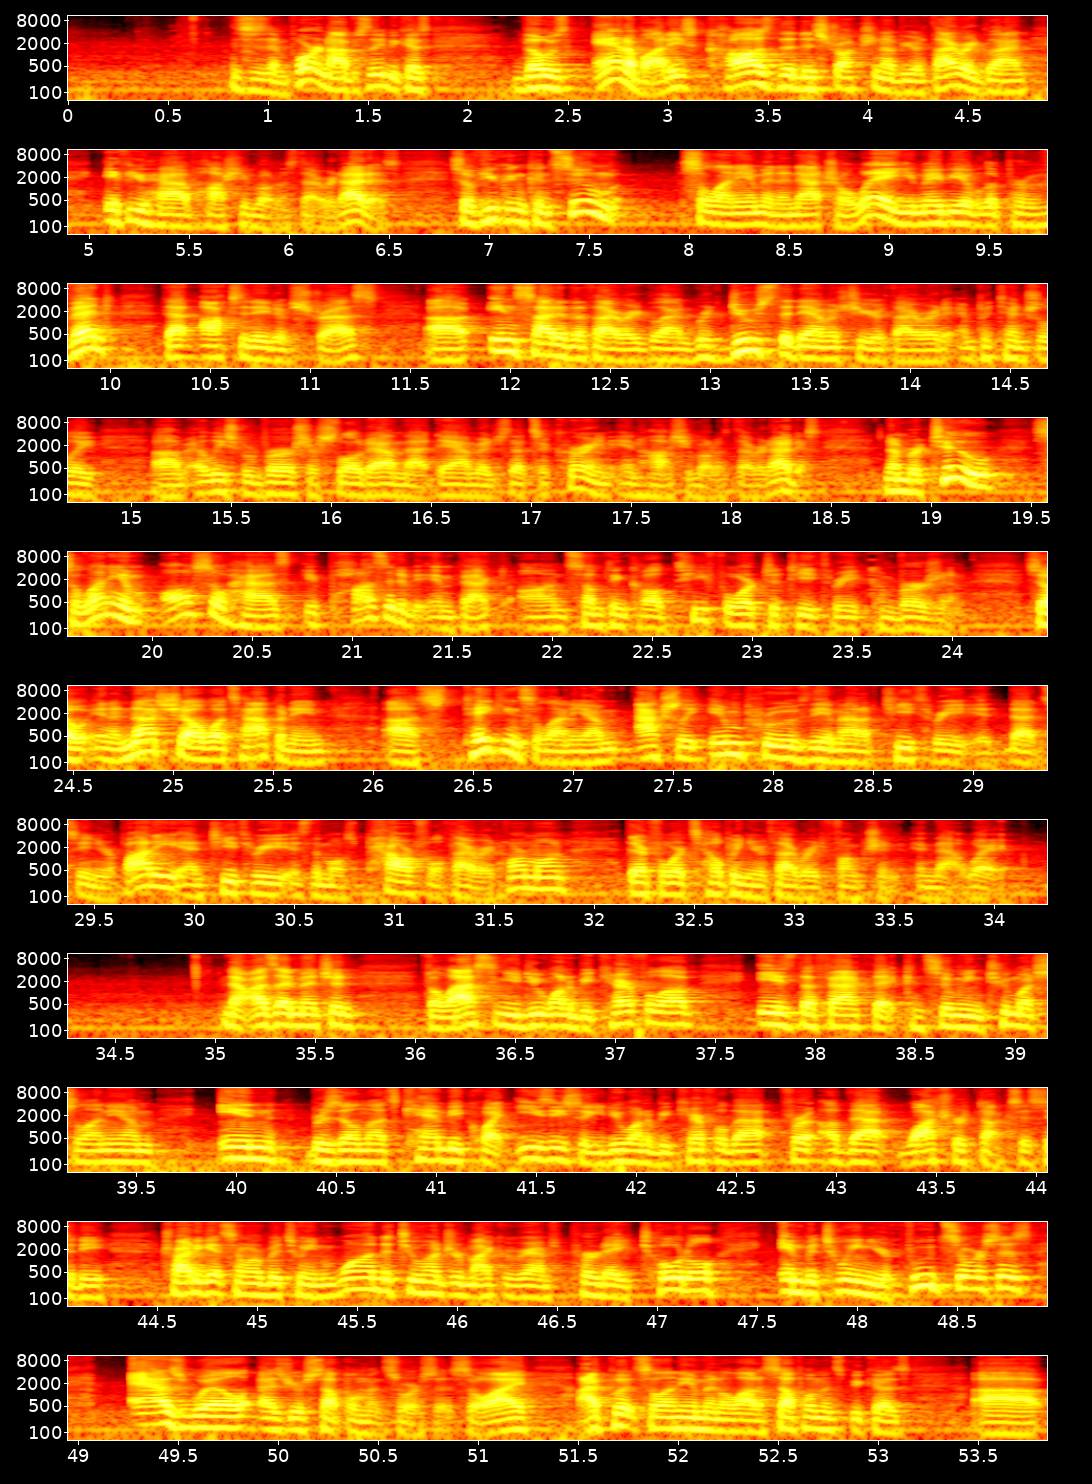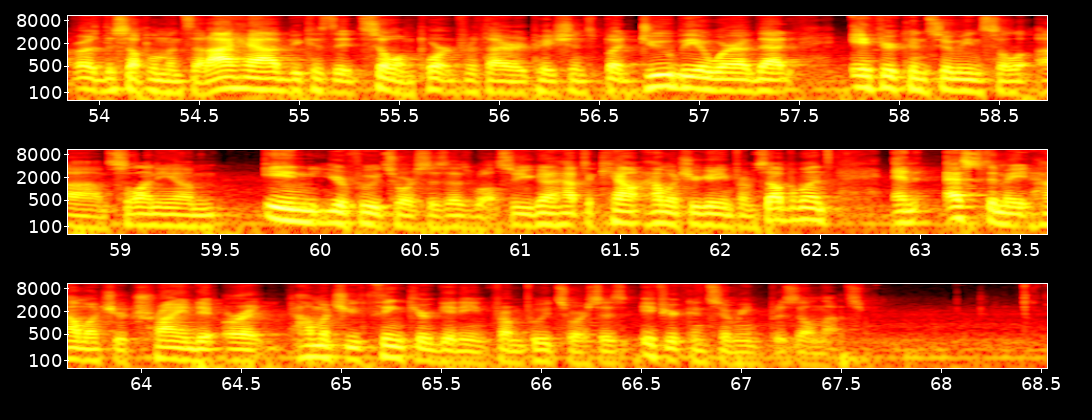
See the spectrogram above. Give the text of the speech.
This is important, obviously, because those antibodies cause the destruction of your thyroid gland if you have Hashimoto's thyroiditis. So if you can consume selenium in a natural way, you may be able to prevent that oxidative stress uh, inside of the thyroid gland, reduce the damage to your thyroid, and potentially um, at least reverse or slow down that damage that's occurring in Hashimoto's thyroiditis. Number two, selenium also has a positive impact on something called T4 to T3 conversion. So in a nutshell, what's happening, uh, taking selenium actually improves the amount of T3 that's in your body, and T3 is the most powerful thyroid hormone. Therefore, it's helping your thyroid function in that way. Now, as I mentioned, the last thing you do want to be careful of is the fact that consuming too much selenium in Brazil nuts can be quite easy. So you do want to be careful that for, of that. Watch for toxicity. Try to get somewhere between one to 200 micrograms per day total in between your food sources as well as your supplement sources. So I, I put selenium in a lot of supplements because, uh, or the supplements that I have because it's so important for thyroid patients, but do be aware of that if you're consuming sel- uh, selenium in your food sources as well. So you're gonna have to count how much you're getting from supplements and estimate how much you're trying to, or how much you think you're getting from food sources if you're consuming Brazil nuts.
